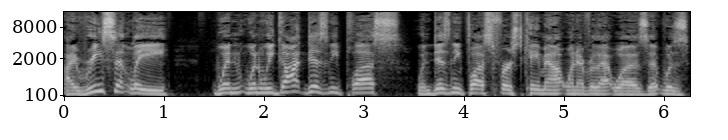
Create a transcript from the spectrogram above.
I recently, when, when we got Disney Plus, when Disney Plus first came out, whenever that was, it was,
